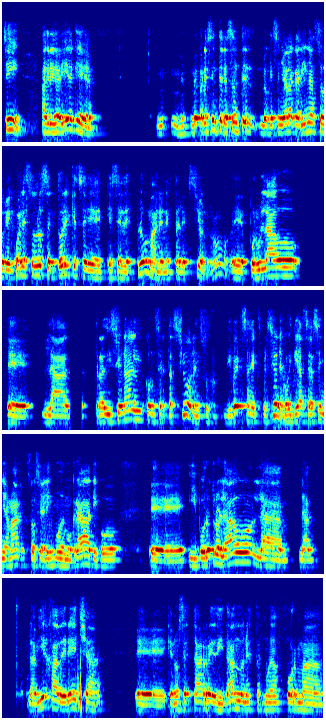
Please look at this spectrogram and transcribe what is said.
Sí, agregaría que me parece interesante lo que señala Karina sobre cuáles son los sectores que se, que se desploman en esta elección. ¿no? Eh, por un lado, eh, la tradicional concertación en sus diversas expresiones, hoy día se hacen llamar socialismo democrático, eh, y por otro lado, la, vieja derecha que no se está reeditando en estas nuevas formas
